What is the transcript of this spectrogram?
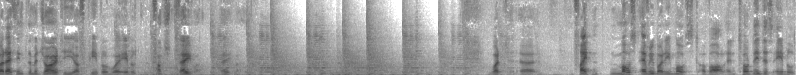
But I think the majority of people were able to function very well, very well. What uh, frightened most everybody, most of all, and totally disabled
